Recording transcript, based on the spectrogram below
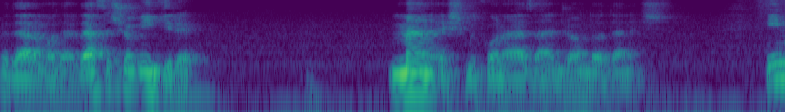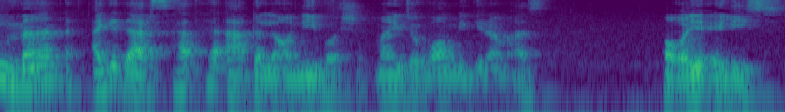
به در مادر. دستشو می‌گیره. منعش می‌کنه از انجام دادنش. این من اگه در سطح عقلانی باشه من اینجا وام می‌گیرم از آقای الیس.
